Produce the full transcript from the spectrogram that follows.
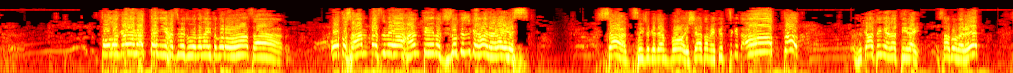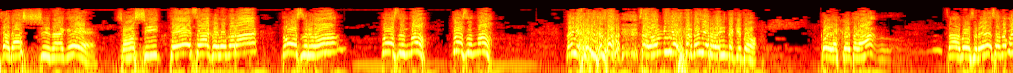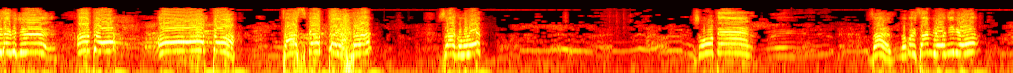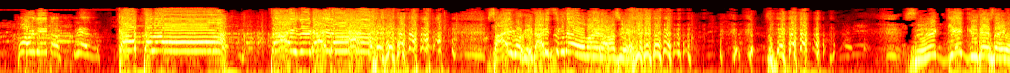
届かなかった2発目届かないところを、さあ、おっと3発目は判定の持続時間は長いです。さあ、垂直ジャンプを石頭くっつけた。あーっと深当てにはなっていない。さあ、どうなる？さあ、ダッシュ投げ。そして、さあ、ここから、どうするの？どうすんの？どうすんの？何やるんださあ、さあ、1B やるから何やればいいんだけど。声が聞こえたがさあ、どうする？さあ、残り大学 10! あっとおーっとさあ、ここで。焦点。さあ、残り3秒、2秒。コールディート。勝ったのー。大樹ガイラー最後、ぐだりすぎだよ、お前ら、マジ。すっげえぐでえ、最後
